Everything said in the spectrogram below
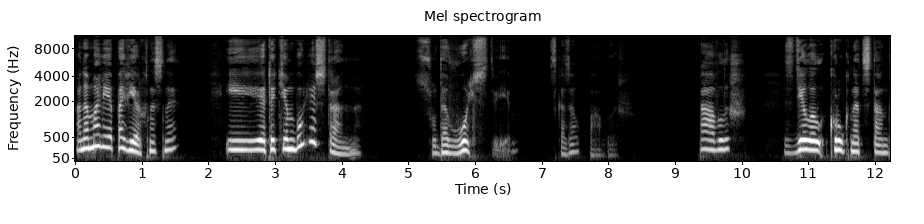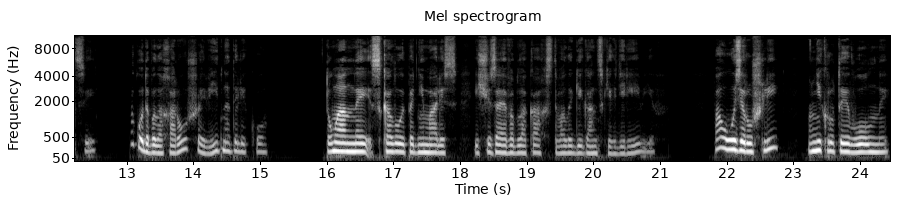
Аномалия поверхностная, и это тем более странно. — С удовольствием, — сказал Павлыш. Павлыш сделал круг над станцией. Погода была хорошая, видно далеко. Туманной скалой поднимались, исчезая в облаках, стволы гигантских деревьев. По озеру шли некрутые волны,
